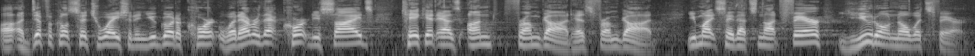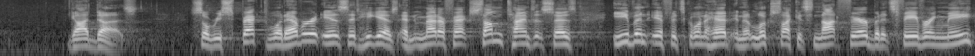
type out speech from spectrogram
uh, a difficult situation and you go to court, whatever that court decides, take it as un- from God, as from God. You might say that's not fair. You don't know what's fair. God does. So respect whatever it is that He gives. And matter of fact, sometimes it says, even if it's going ahead and it looks like it's not fair, but it's favoring me,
